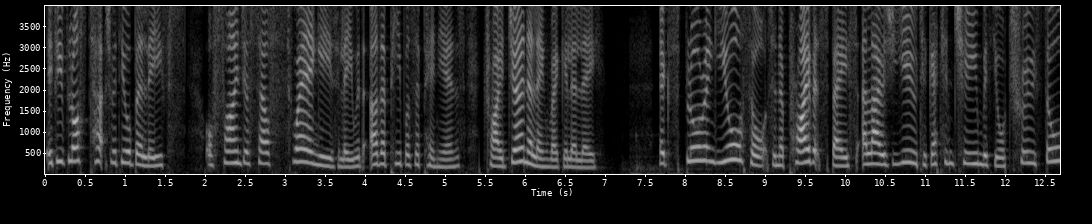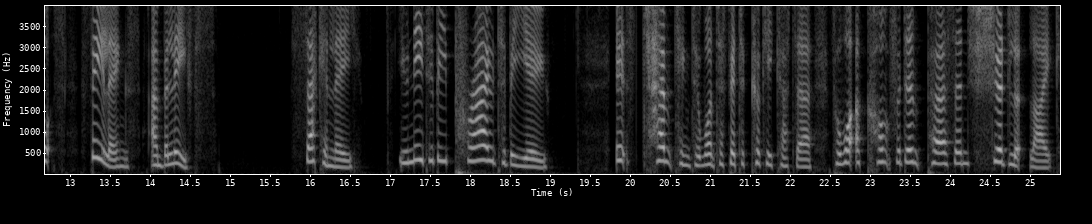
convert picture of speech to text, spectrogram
If you've lost touch with your beliefs or find yourself swaying easily with other people's opinions, try journaling regularly. Exploring your thoughts in a private space allows you to get in tune with your true thoughts, feelings, and beliefs. Secondly, you need to be proud to be you. It's tempting to want to fit a cookie cutter for what a confident person should look like,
